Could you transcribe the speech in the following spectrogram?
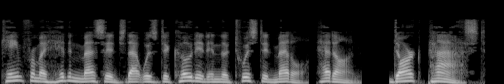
came from a hidden message that was decoded in the Twisted Metal, head-on, Dark Past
